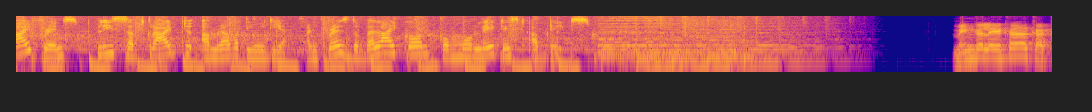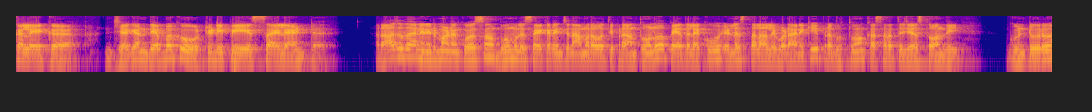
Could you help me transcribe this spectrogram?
Hi friends please subscribe to Amaravati media and press the bell icon for more latest updates మింగలేక కక్కలేక జగన్ దెబ్బకు టీడీపీ సైలెంట్ రాజధాని నిర్మాణం కోసం భూములు సేకరించిన అమరావతి ప్రాంతంలో పేదలకు ఇళ్ళ స్థలాలు ఇవ్వడానికి ప్రభుత్వం కసరత్తు చేస్తోంది. గుంటూరు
